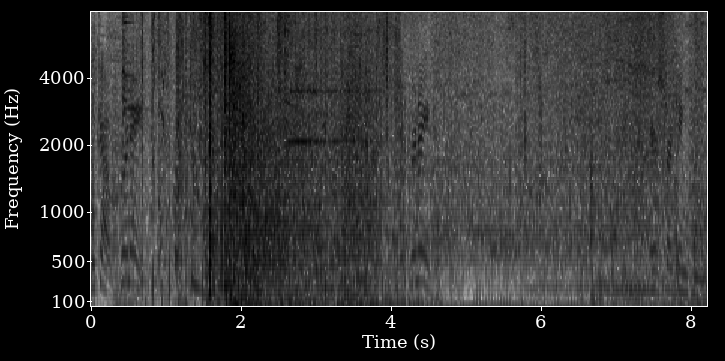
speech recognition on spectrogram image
Look out, grenade! Grenade! Airstrike incoming.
